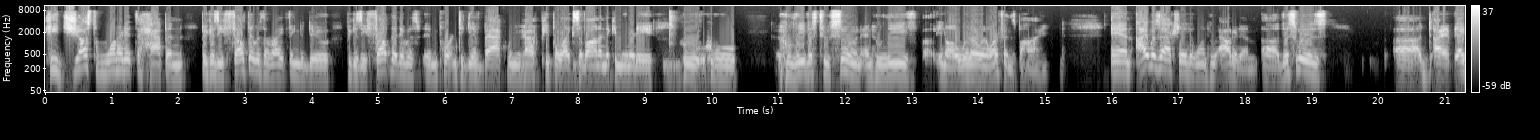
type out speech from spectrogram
He just wanted it to happen because he felt it was the right thing to do, because he felt that it was important to give back when you have people like Sevan in the community who who who leave us too soon and who leave you know a widow and orphans behind. And I was actually the one who outed him. Uh, this was. Uh, I, I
